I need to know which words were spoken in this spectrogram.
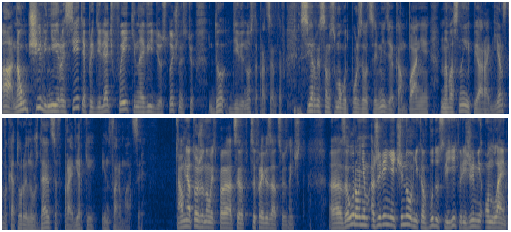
А, научили нейросеть определять фейки на видео с точностью до 90%. Сервисом смогут пользоваться медиакомпании, новостные пиар-агентства, которые нуждаются в проверке информации. А у меня тоже новость про ци- цифровизацию, значит. Э, За уровнем ожирения чиновников будут следить в режиме онлайн.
